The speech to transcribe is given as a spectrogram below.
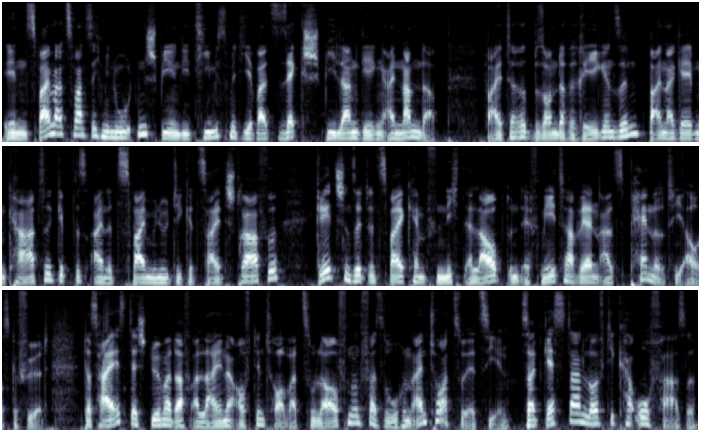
In 2x20 Minuten spielen die Teams mit jeweils sechs Spielern gegeneinander. Weitere besondere Regeln sind, bei einer gelben Karte gibt es eine zweiminütige Zeitstrafe, Grätschen sind in Zweikämpfen nicht erlaubt und Elfmeter werden als Penalty ausgeführt. Das heißt, der Stürmer darf alleine auf den Torwart zulaufen und versuchen, ein Tor zu erzielen. Seit gestern läuft die K.O.-Phase.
